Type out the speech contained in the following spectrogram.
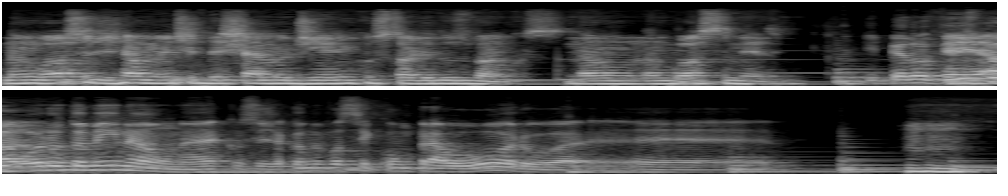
Não gosto de realmente deixar meu dinheiro em custódia dos bancos. Não, não gosto mesmo. E pelo visto, é, a... ouro também não, né? Ou seja, quando você compra ouro, é... Uhum.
